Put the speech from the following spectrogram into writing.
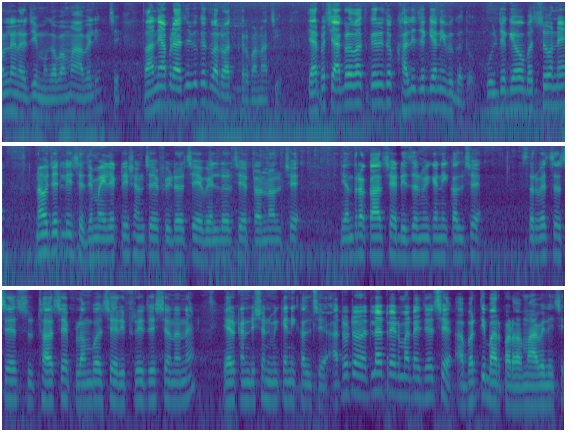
ઓનલાઈન અરજી મંગાવવામાં આવેલી છે. તો આની આપણે આજે વિગતવાર વાત કરવાના છીએ. ત્યાર પછી આગળ વાત કરીએ તો ખાલી જગ્યાની વિગતો. કુલ જગ્યાઓ બસો ને નવ જેટલી છે, જેમાં ઇલેક્ટ્રિશિયન છે, ફીડર છે, વેલ્ડર છે ટર્નલ છે, યંત્રકાર છે, ડીઝલ મિકેનિકલ છે, સર્વેસર છે, સુથાર છે, પ્લમ્બર છે, રિફ્રિજરેશન અને એર કન્ડિશન મિકેનિકલ છે. આ ટોટલ એટલા ટ્રેડ માટે જે છે, આ ભરતી બહાર પાડવામાં આવેલી છે.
